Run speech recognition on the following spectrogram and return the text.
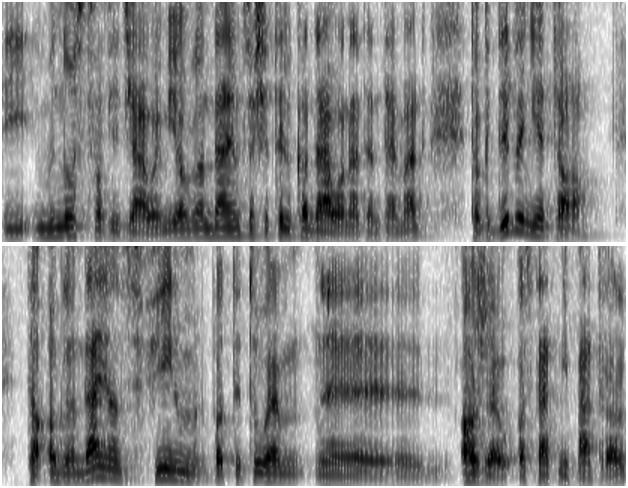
i mnóstwo wiedziałem i oglądałem, co się tylko dało na ten temat. To gdyby nie to, to oglądając film pod tytułem e, Orzeł, Ostatni Patrol,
